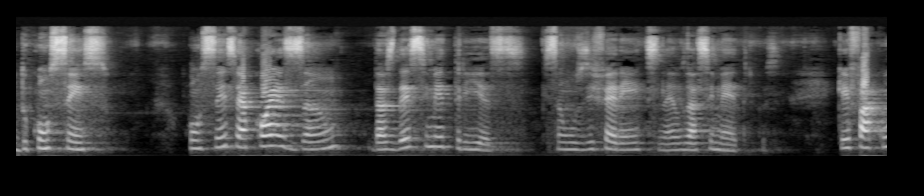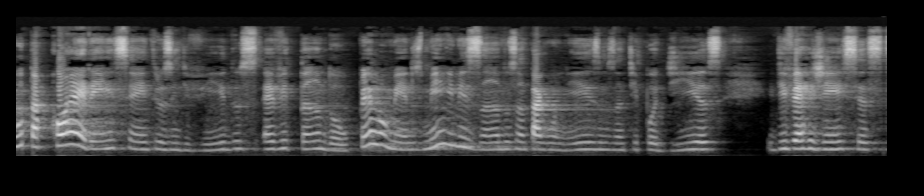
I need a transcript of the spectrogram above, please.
do consenso. Consenso é a coesão das decimetrias, que são os diferentes, né, os assimétricos que faculta a coerência entre os indivíduos, evitando ou pelo menos minimizando os antagonismos, antipodias e divergências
